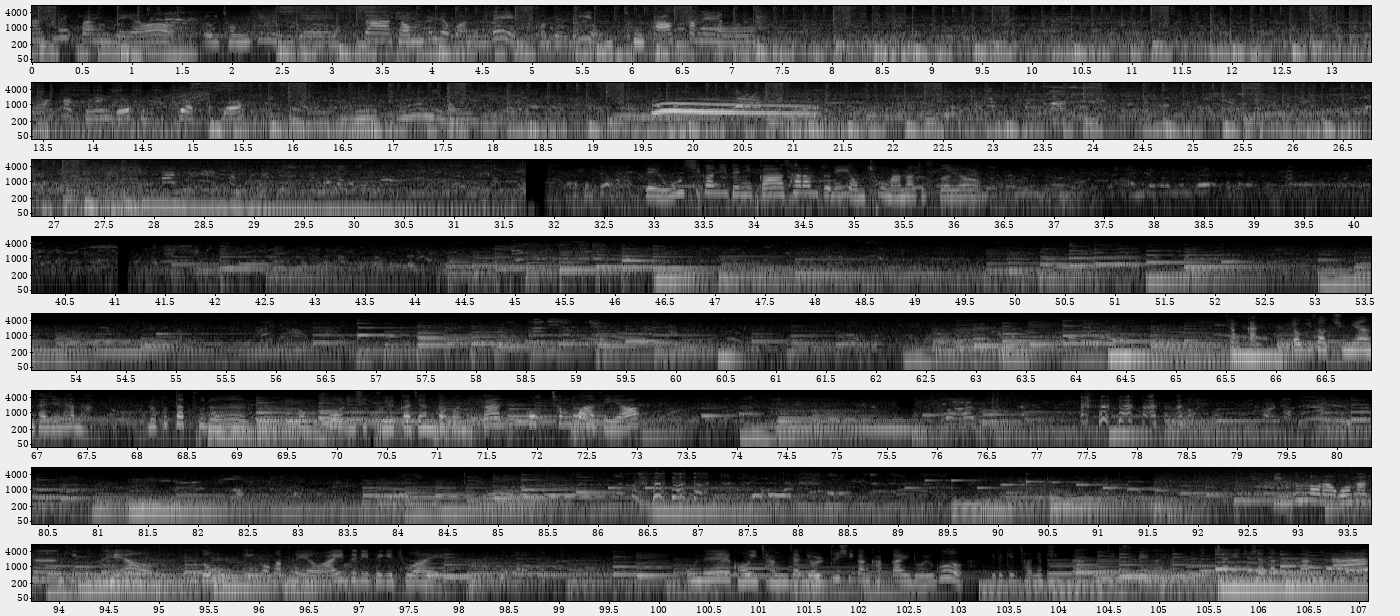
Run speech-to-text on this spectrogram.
식당인데요. 여기 점심 이제 식사 겸 하려고 하는데 가격이 엄청 사악하네요. 아까 그런 왜 이렇게 늦었어? 음, 주문이 너무 밀려. 네, 오후 시간이 되니까 사람들이 엄청 많아졌어요. 여기서 중요한 사실 하나. 루프탑풀은 이번 9월 29일까지 한다고 하니까 꼭 참고하세요 하는 기구인데요. 이거 너무 웃긴 것 같아요. 아이들이 되게 좋아해요. 오늘 거의 장작 12시간 가까이 놀고 이렇게 저녁 식사하고 이제 집에 가요. 시청해주셔서 감사합니다.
